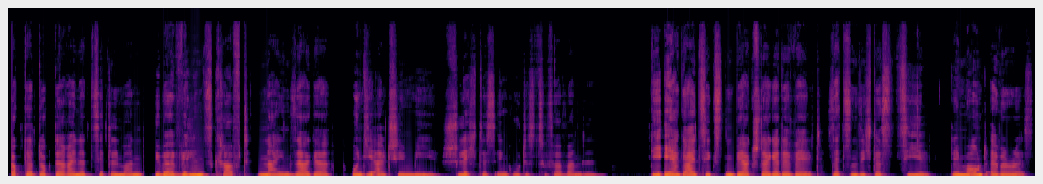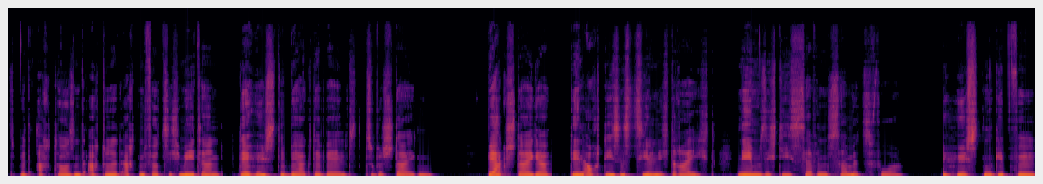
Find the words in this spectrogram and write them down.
Dr. Dr. Rainer Zittelmann über Willenskraft, Neinsager und die Alchemie, Schlechtes in Gutes zu verwandeln. Die ehrgeizigsten Bergsteiger der Welt setzen sich das Ziel, den Mount Everest mit 8848 Metern, der höchste Berg der Welt, zu besteigen. Bergsteiger, denen auch dieses Ziel nicht reicht, nehmen sich die Seven Summits vor, die höchsten Gipfel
